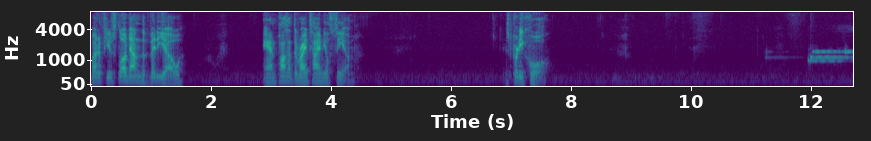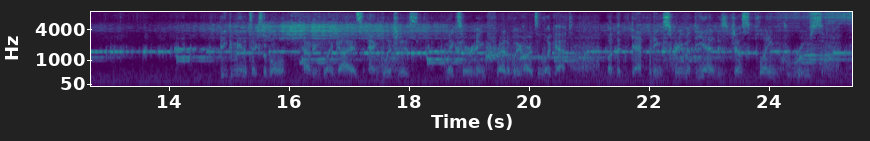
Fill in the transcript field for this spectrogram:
but if you slow down the video and pause at the right time, you'll see them. It's pretty cool. Pinkamena takes the role, having blank eyes and glitches makes her incredibly hard to look at. But the deafening scream at the end is just plain gruesome.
